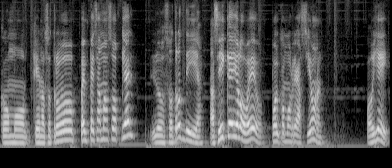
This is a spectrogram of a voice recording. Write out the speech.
como que nosotros empezamos a soquear los otros días. Así que yo lo veo por cómo reaccionan. Oye,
